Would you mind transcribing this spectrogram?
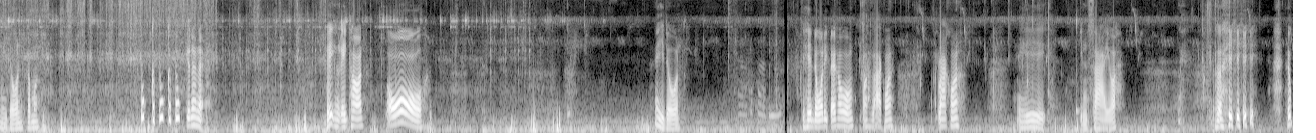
มีโดนครับมั้งตุกกระตุกกระตุกอยู่นั่นแหละ เฮ้ยของเอกทอน โอ้ให้โดนจะเฮ็ดโดนอีกแล้วครับผม มาลากมา ลากมานี่กินทรายวะ เฮ้ยฮึบ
